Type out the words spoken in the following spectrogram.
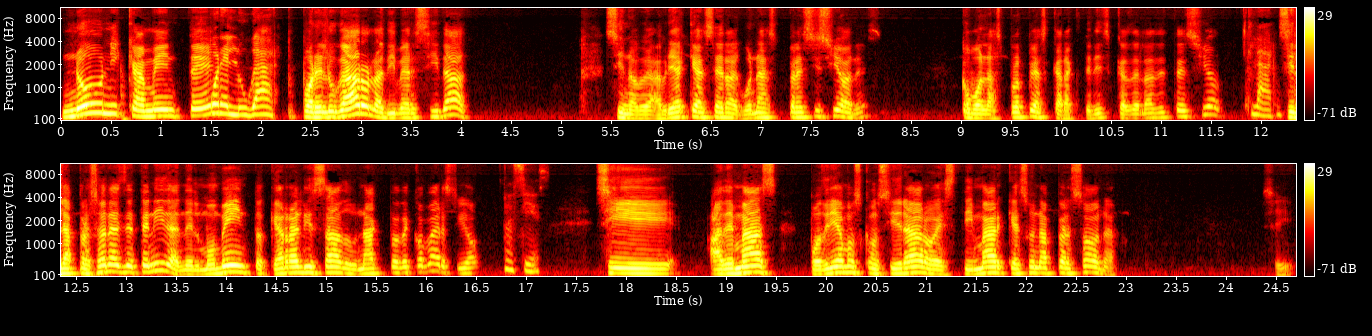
no únicamente Por el lugar. por el lugar o la diversidad, sino habría que hacer algunas precisiones como las propias características de la detención. Claro. Si la persona es detenida en el momento que ha realizado un acto de comercio, Así es. si además podríamos considerar o estimar que es una persona ¿sí?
